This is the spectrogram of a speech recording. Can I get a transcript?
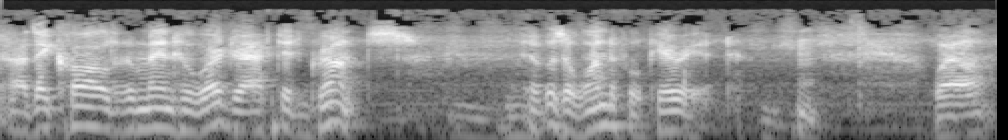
Uh, they called the men who were drafted grunts. Mm-hmm. It was a wonderful period. Mm-hmm. Well,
